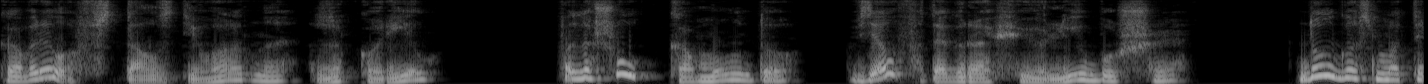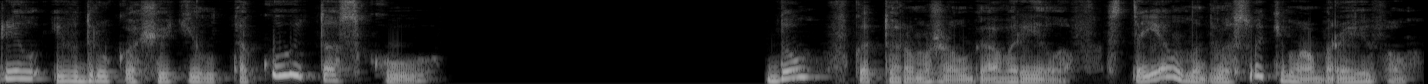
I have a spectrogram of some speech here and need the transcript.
Гаврилов встал с дивана, закурил, подошел к комоду, взял фотографию Либуши, долго смотрел и вдруг ощутил такую тоску. Дом, в котором жил Гаврилов, стоял над высоким обрывом.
